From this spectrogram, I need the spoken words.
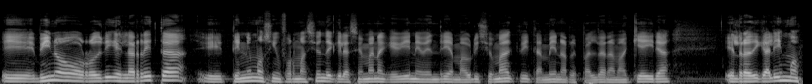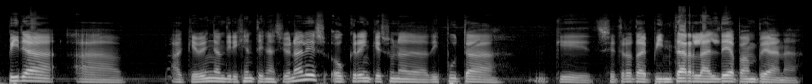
Eh, vino Rodríguez Larreta, tenemos información de que la semana que viene vendría Mauricio Macri también a respaldar a Maqueira. ¿El radicalismo aspira a, que vengan dirigentes nacionales o creen que es una disputa que se trata de pintar la aldea pampeana?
